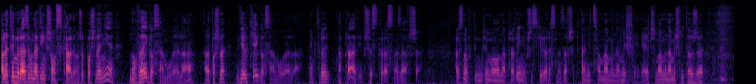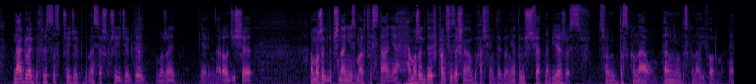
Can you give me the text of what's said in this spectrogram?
ale tym razem na większą skalę, że pośle nie nowego Samuela, ale pośle wielkiego Samuela, który naprawi wszystko raz na zawsze. Ale znów, gdy mówimy o naprawieniu wszystkiego raz na zawsze, pytanie, co mamy na myśli? Nie? Czy mamy na myśli to, że nagle, gdy Chrystus przyjdzie, gdy Mesjasz przyjdzie, gdy może, nie wiem, narodzi się, a może gdy przynajmniej zmartwychwstanie, a może gdy w końcu ześle nam Ducha Świętego, nie, to już świat nabierze swoją doskonałą, pełnią doskonałej formy. Nie?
